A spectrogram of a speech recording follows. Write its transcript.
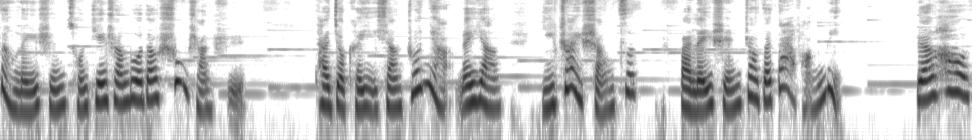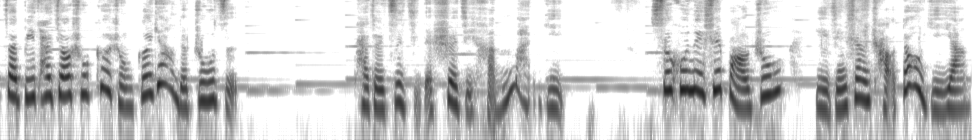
等雷神从天上落到树上时，他就可以像捉鸟那样一拽绳子，把雷神罩在大网里，然后再逼他交出各种各样的珠子。他对自己的设计很满意，似乎那些宝珠已经像炒豆一样，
